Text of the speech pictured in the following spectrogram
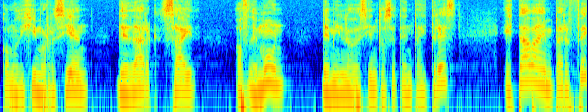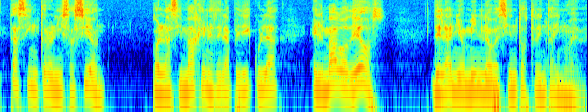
como dijimos recién, The Dark Side of the Moon de 1973 estaba en perfecta sincronización con las imágenes de la película El mago de Oz del año 1939.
